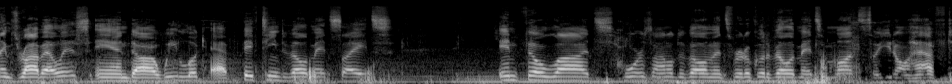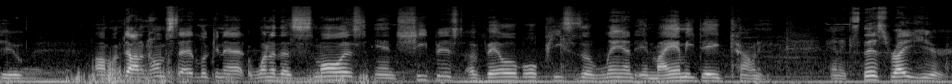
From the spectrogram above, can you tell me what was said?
name is Rob Ellis, and uh, we look at 15 development sites, infill lots, horizontal developments, vertical developments a month, so you don't have to. Um, I'm down in Homestead looking at one of the smallest and cheapest available pieces of land in Miami-Dade County, and it's this right here.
